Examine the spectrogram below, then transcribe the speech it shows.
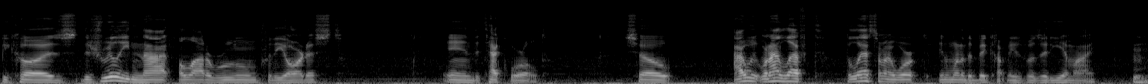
because there's really not a lot of room for the artist in the tech world. So, I w- when I left the last time I worked in one of the big companies was at EMI. Mhm.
